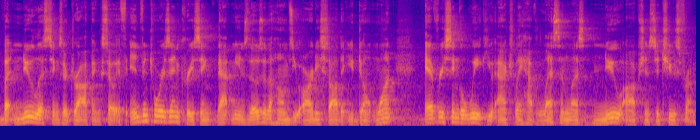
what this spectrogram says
but new listings are dropping. So if inventory is increasing, that means those are the homes you already saw that you don't want every single week you actually have less and less new options to choose from.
